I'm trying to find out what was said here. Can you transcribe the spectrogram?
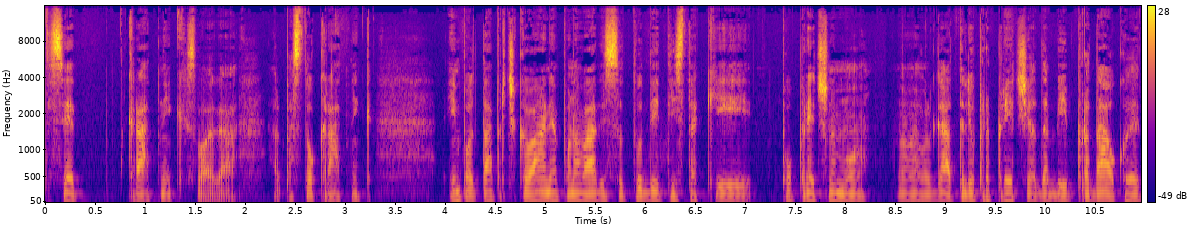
desetkratnik svojega ali pa stokratnik. In pol ta pričakovanja ponavadi so tudi tista, ki poprečnemu uh, vlagatelju preprečijo, da bi prodal, ko je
